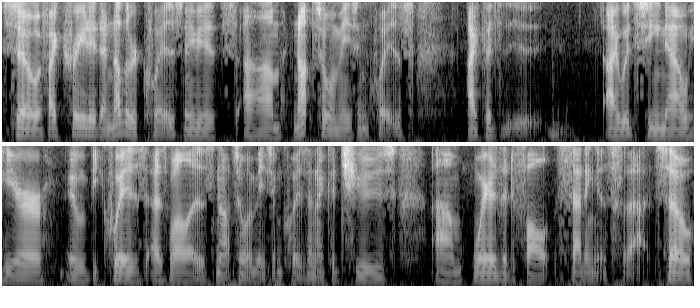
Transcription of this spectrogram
So if I created another quiz, maybe it's um, not so amazing quiz, I could I would see now here it would be quiz as well as not so amazing quiz and I could choose um, where the default setting is for that. So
